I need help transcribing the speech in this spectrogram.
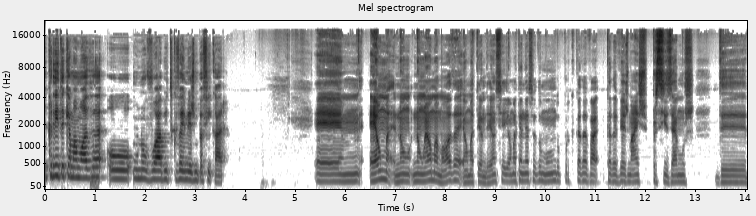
acredita que é uma moda ou um novo hábito que veio mesmo para ficar? É, é uma, não, não é uma moda, é uma tendência e é uma tendência do mundo porque cada, cada vez mais precisamos de,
